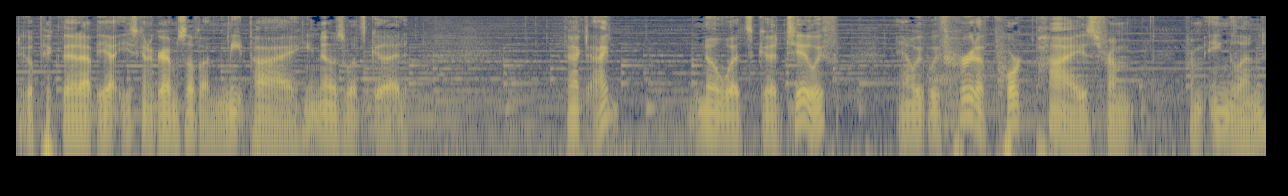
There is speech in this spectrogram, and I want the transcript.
to go pick that up. Yeah, he's going to grab himself a meat pie. He knows what's good. In fact, I know what's good too. We've you know, we've, we've heard of pork pies from from England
